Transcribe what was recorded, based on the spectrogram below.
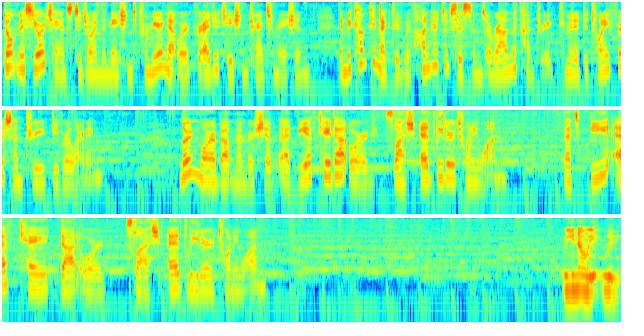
Don't miss your chance to join the nation's premier network for education transformation and become connected with hundreds of systems around the country committed to 21st century deeper learning. Learn more about membership at bfk.org slash edleader21. That's bfk.org slash edleader21. Well, you know, we, we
